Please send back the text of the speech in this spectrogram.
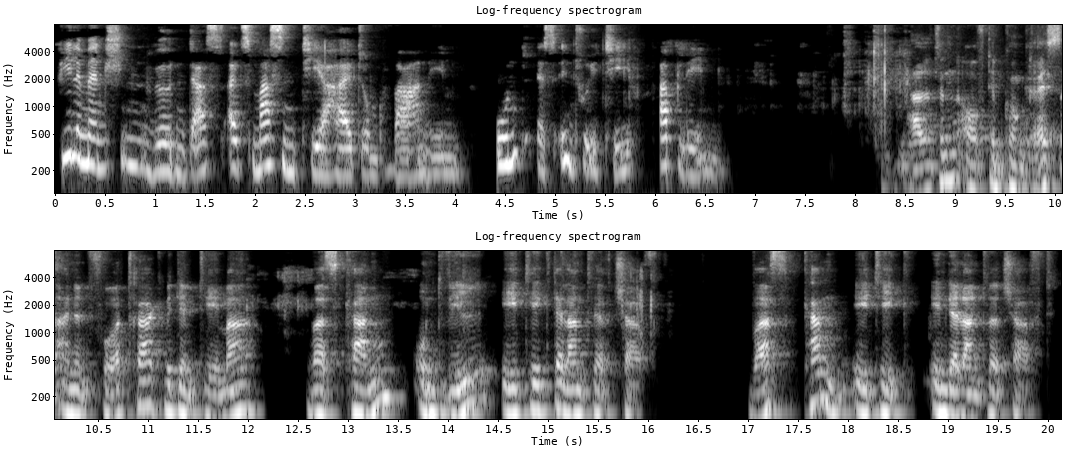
Viele Menschen würden das als Massentierhaltung wahrnehmen und es intuitiv ablehnen. Sie halten auf dem Kongress einen Vortrag mit dem Thema Was kann und will Ethik der Landwirtschaft? Was kann Ethik in der Landwirtschaft?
